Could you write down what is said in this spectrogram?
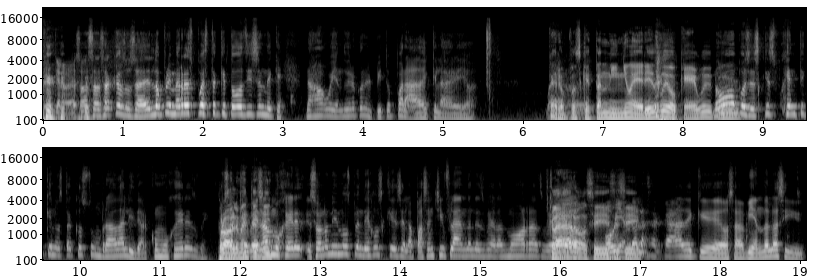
güey. Que la o sea, sacas, o sea, es la primera respuesta que todos dicen de que, no, güey, anduviera con el pito parado y que la veré yo. Pero Bueno, pues, ¿qué tan niño eres, güey? ¿O qué, güey? No, pues es que es gente que no está acostumbrada a lidiar con mujeres, güey. Probablemente o sea, que sí. las mujeres, son los mismos pendejos que se la pasan chiflándoles, güey, a las morras, güey. Claro, o- sí, O sí, sí. viéndolas acá de que, o sea, viéndolas y,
